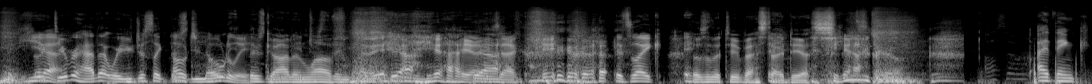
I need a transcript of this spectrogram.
Like, yeah. do you ever have that where you just like Oh, there's no- totally. there's God no and love. in- I mean, yeah. yeah, yeah, Yeah. exactly. it's like, Those are the two best ideas. yeah. Also, I think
